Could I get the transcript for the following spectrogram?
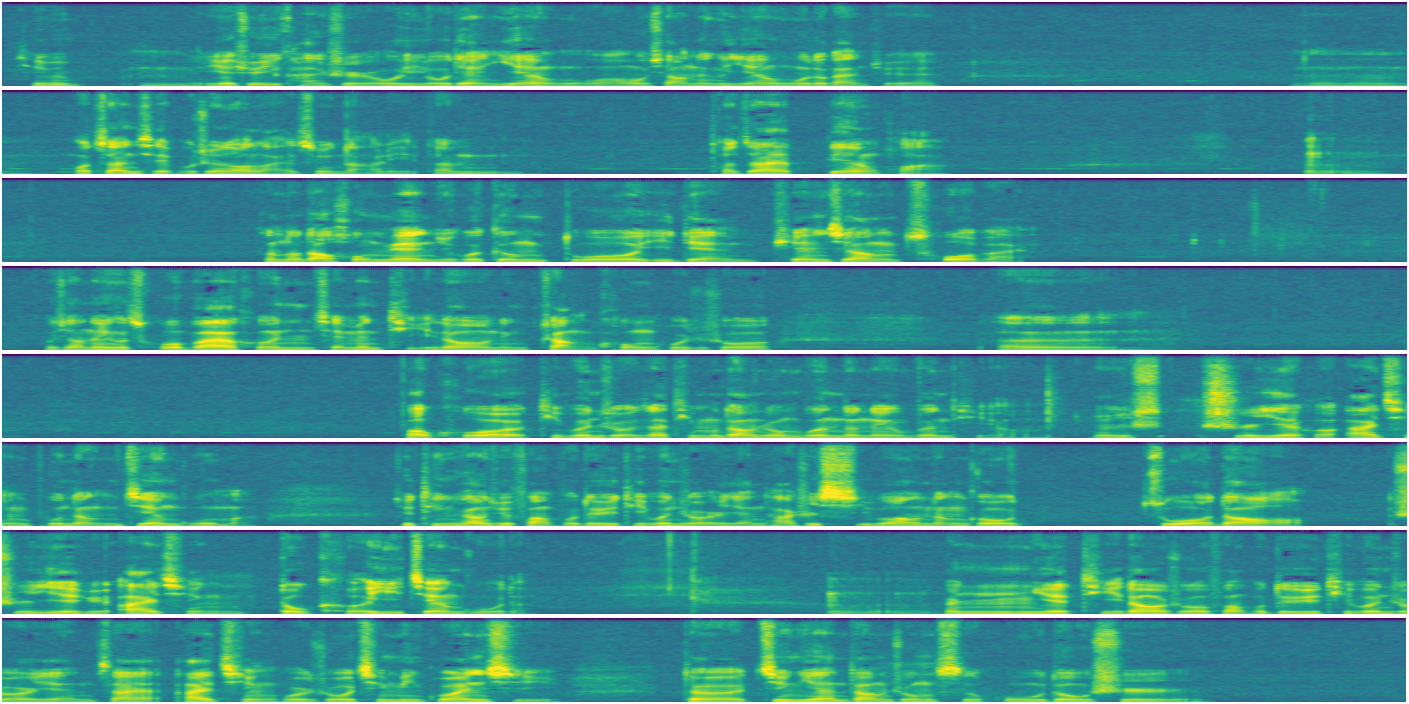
其实，嗯，也许一开始我有点厌恶啊。我想那个厌恶的感觉，嗯，我暂且不知道来自于哪里，但它在变化。嗯嗯。可能到后面就会更多一点偏向挫败。我想那个挫败和你前面提到那个掌控，或者说，呃，包括提问者在题目当中问的那个问题啊，就是事事业和爱情不能兼顾嘛？就听上去仿佛对于提问者而言，他是希望能够做到事业与爱情都可以兼顾的。嗯嗯，而你也提到说，仿佛对于提问者而言，在爱情或者说亲密关系的经验当中，似乎都是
